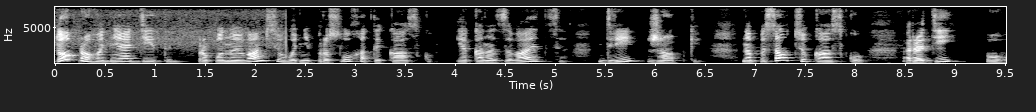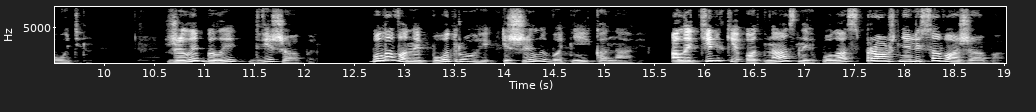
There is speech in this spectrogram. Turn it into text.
Доброго дня, діти! Пропоную вам сьогодні прослухати казку, яка називається Дві жабки. Написав цю казку Радій Погодін. Жили були дві жаби. Були вони подруги і жили в одній канаві. Але тільки одна з них була справжня лісова жаба,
